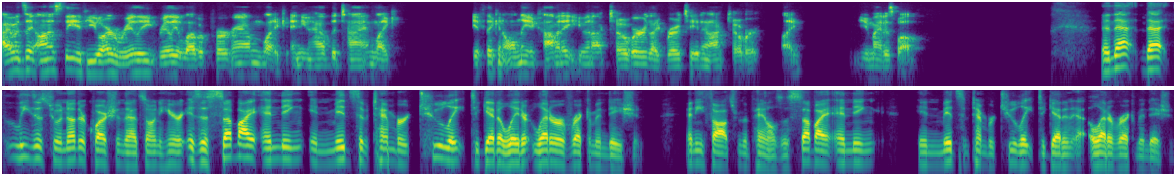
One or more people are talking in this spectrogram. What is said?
I would say honestly, if you are really, really love a program, like, and you have the time, like, if they can only accommodate you in October, like, rotate in October. Like, you might as well. And that that leads us to another question that's on here. Is a sub-I ending in mid-September too late to get a later letter of recommendation? Any thoughts from the panels? Is sub-I ending in mid-September too late to get an, a letter of recommendation?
